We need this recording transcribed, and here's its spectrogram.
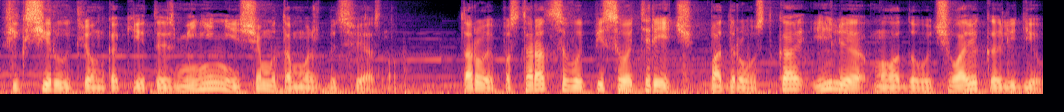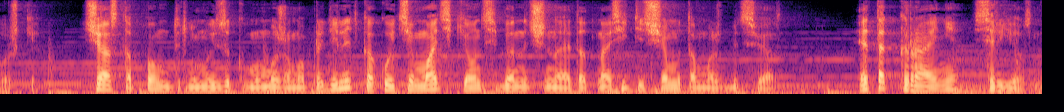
фиксирует ли он какие-то изменения и с чем это может быть связано. Второе, постараться выписывать речь подростка или молодого человека или девушки – часто по внутреннему языку мы можем определить, к какой тематике он себя начинает относить и чем это может быть связано. Это крайне серьезно.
